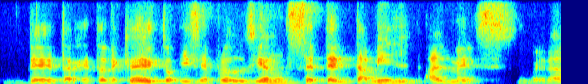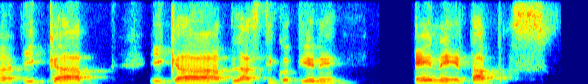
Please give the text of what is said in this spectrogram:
de, tarjetas de crédito y se producían 70.000 al mes, ¿verdad? Y cada y cada plástico tiene N etapas.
